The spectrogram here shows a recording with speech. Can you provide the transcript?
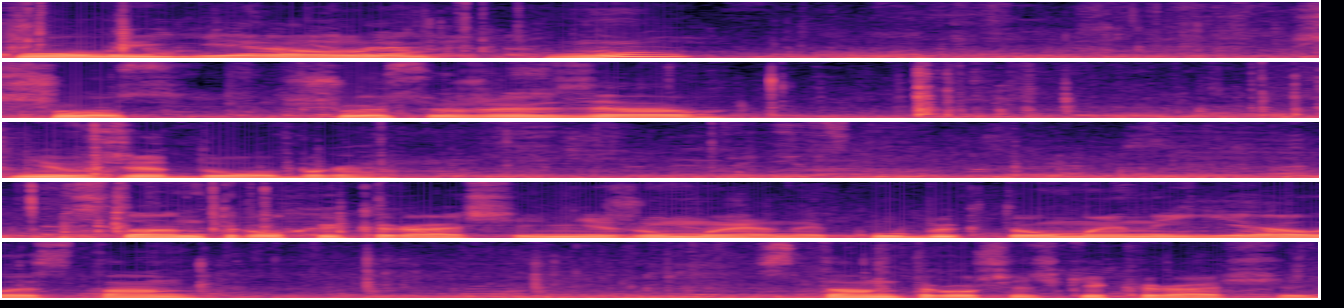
приколи є, але ну щось, щось уже взяв і вже добре. Стан трохи кращий, ніж у мене. Кубик то у мене є, але стан, стан трошечки кращий.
